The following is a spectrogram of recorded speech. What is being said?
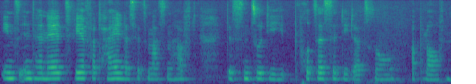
ins Internet, wir verteilen das jetzt massenhaft. Das sind so die Prozesse, die dazu ablaufen.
